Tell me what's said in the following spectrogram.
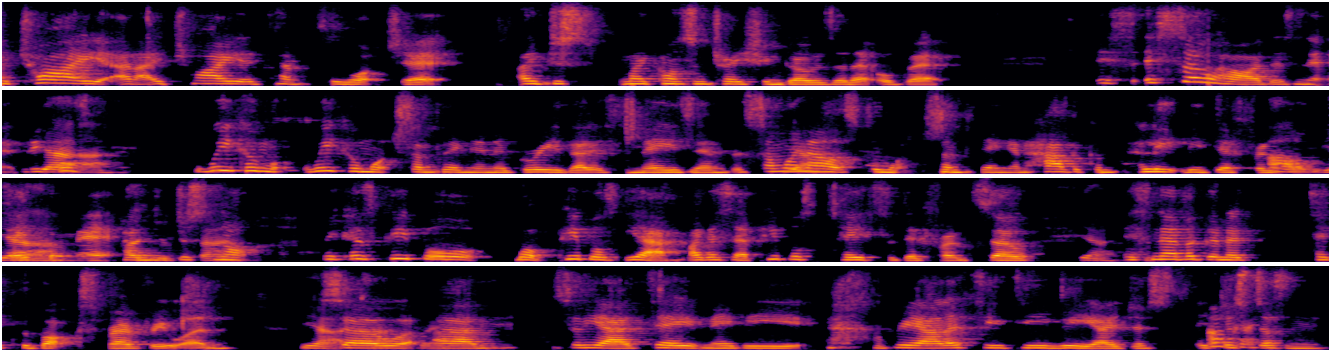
I try and I try attempt to watch it. I just my concentration goes a little bit. It's it's so hard, isn't it? Because yeah. We can we can watch something and agree that it's amazing, but someone Yeah. else can watch something and have a completely different Oh, take yeah. on it and just 100%. not because people well people's yeah like I said people's tastes are different, so Yeah. it's never gonna tick the box for everyone. Yeah. so exactly. um so yeah, I'd say maybe reality TV. I just it Okay. just doesn't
